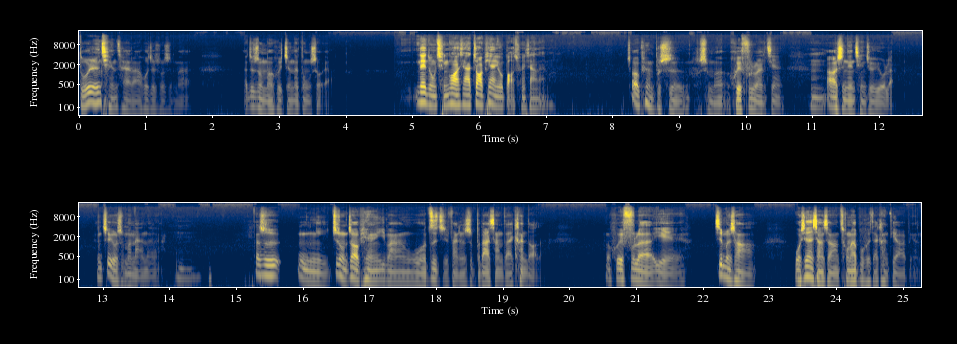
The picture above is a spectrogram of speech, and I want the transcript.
夺人钱财了，或者说什么，那这种嘛会真的动手呀。那种情况下，照片有保存下来吗？照片不是什么恢复软件，嗯二十年前就有了，那这有什么难的？嗯，但是你这种照片，一般我自己反正是不大想再看到的。恢复了也基本上，我现在想想，从来不会再看第二遍了，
